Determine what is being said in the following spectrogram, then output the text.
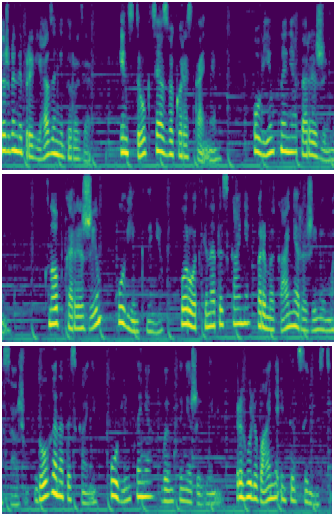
тож ви не прив'язані до розетки. Інструкція з використанням: увімкнення та режими. Кнопка режим увімкнення, коротке натискання, перемикання режимів масажу, довге натискання, увімкнення, вимкнення живлення, регулювання інтенсивності,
